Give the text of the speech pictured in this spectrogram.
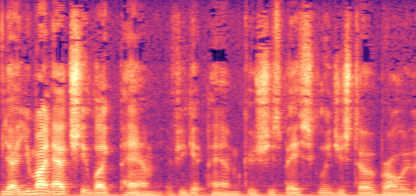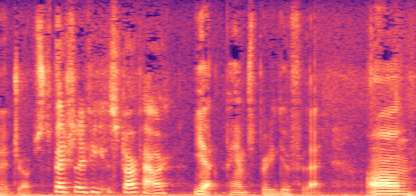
Yeah, you might actually like Pam if you get Pam because she's basically just a brawler that drops. Especially if you get star power. Yeah, Pam's pretty good for that. Um,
